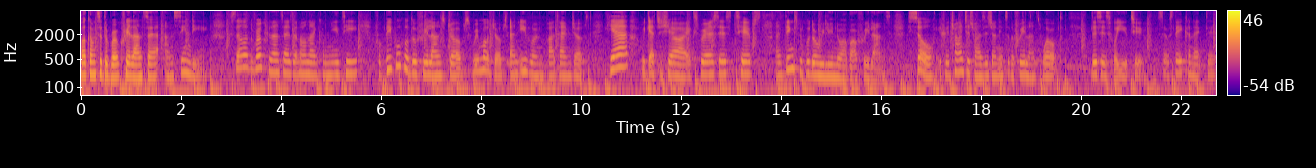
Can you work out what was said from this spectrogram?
welcome to the Broke Freelancer. I'm Cindy. So, the Broke Freelancer is an online community for people who do freelance jobs, remote jobs, and even part time jobs. Here, we get to share our experiences, tips, and things people don't really know about freelance. So, if you're trying to transition into the freelance world, this is for you too. So, stay connected.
